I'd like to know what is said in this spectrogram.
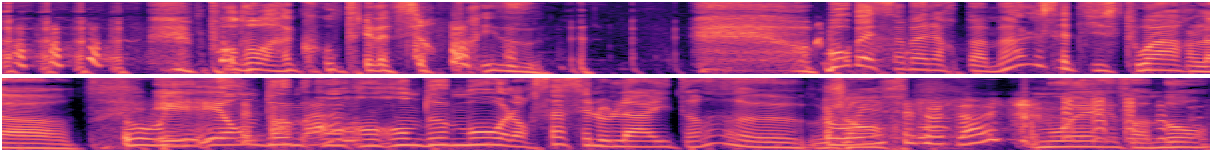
Pour nous raconter la surprise. Bon, ben ça m'a l'air pas mal cette histoire-là. Oui, et et en, deux, en, deux mots, alors ça c'est le light, hein, euh, genre. Oui, c'est le light. Ouais, enfin bon.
